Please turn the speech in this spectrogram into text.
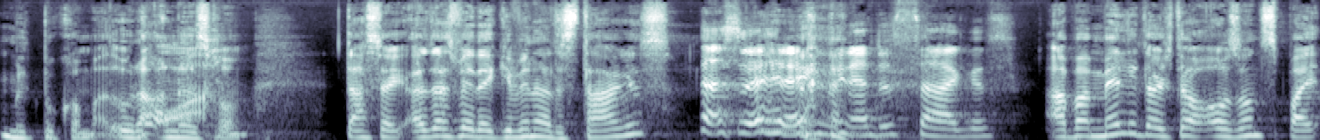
mitbekommen hat oder Boah. andersrum. Das wäre also das wäre der Gewinner des Tages. Das wäre der Gewinner des Tages. Aber meldet euch doch auch sonst bei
